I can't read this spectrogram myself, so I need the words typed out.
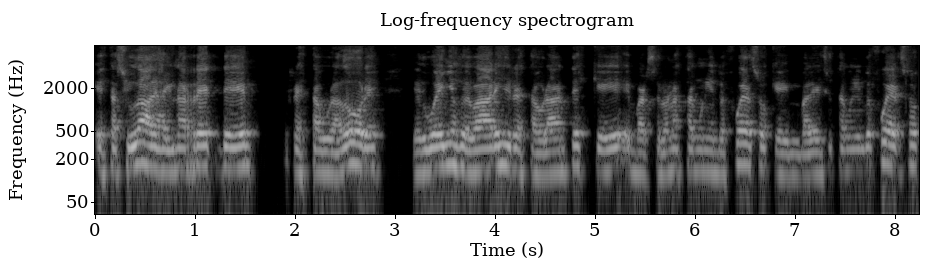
estas ciudades. Hay una red de restauradores, de dueños de bares y restaurantes que en Barcelona están uniendo esfuerzos, que en Valencia están uniendo esfuerzos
